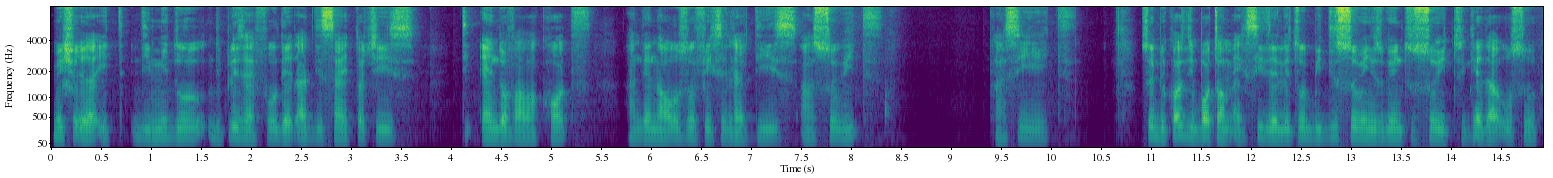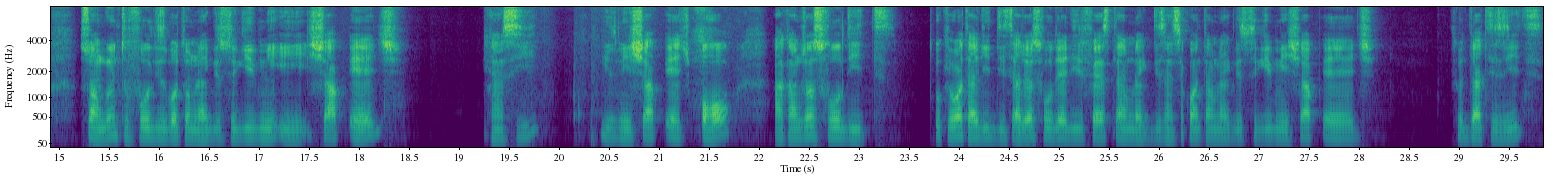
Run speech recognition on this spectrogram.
Make sure that it the middle, the place I folded at this side touches the end of our cut. And then I'll also fix it like this and sew it. You can see it. So because the bottom exceeds a little bit, this sewing is going to sew it together also. So I'm going to fold this bottom like this to give me a sharp edge. You can see, gives me a sharp edge or I can just fold it. Okay, what I did this, I just folded it first time like this and second time like this to give me a sharp edge. So that is it.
